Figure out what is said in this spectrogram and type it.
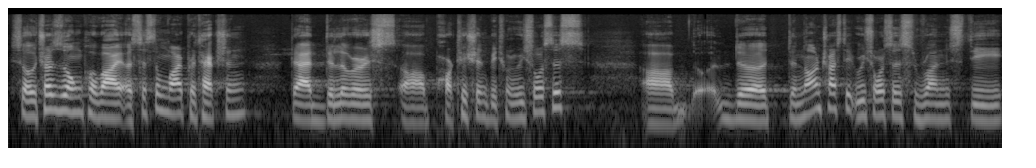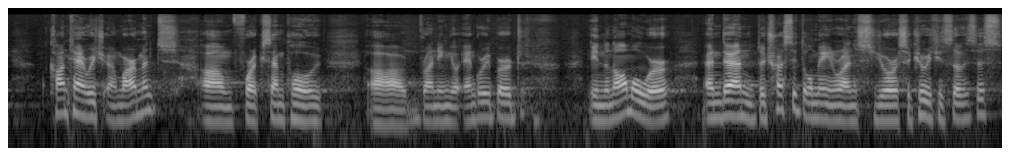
so TrustZone provide a system-wide protection that delivers uh, partition between resources uh, the, the non-trusted resources runs the content-rich environment. Um, for example, uh, running your Angry Bird in the normal world, and then the trusted domain runs your security services,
